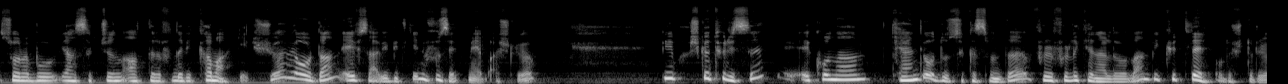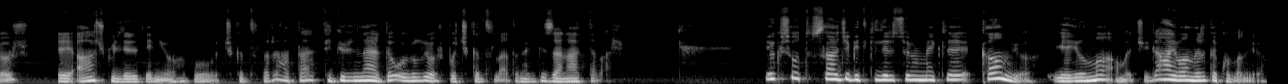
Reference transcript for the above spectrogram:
Sonra bu yastıkçının alt tarafında bir kama gelişiyor ve oradan ev sahibi bitkiye nüfuz etmeye başlıyor. Bir başka tür ise e, konağın kendi odusu kısmında fırfırlı kenarları olan bir kütle oluşturuyor. E, ağaç gülleri deniyor bu çıkıntıları. Hatta figürinler de oyuluyor bu çıkıntılardan. Öyle bir zanaat da var. Öksü otu sadece bitkileri sömürmekle kalmıyor. Yayılma amacıyla hayvanları da kullanıyor.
